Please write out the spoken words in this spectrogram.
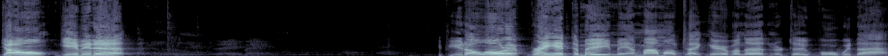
don't give it up. If you don't want it, bring it to me. Me and Mama will take care of another or two before we die.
